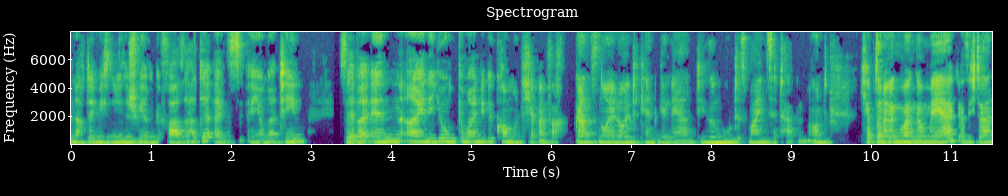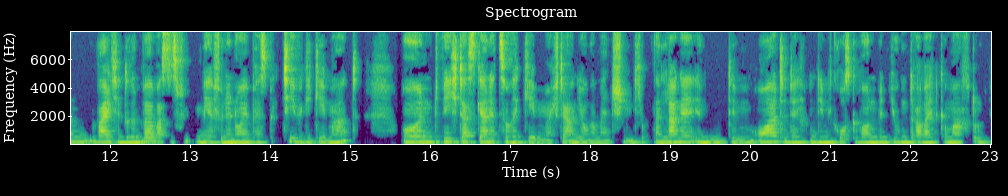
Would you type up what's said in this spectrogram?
nachdem ich diese schwierige Phase hatte als junger Teen, selber in eine Jugendgemeinde gekommen und ich habe einfach ganz neue Leute kennengelernt, die so ein gutes Mindset hatten. Und ich habe dann irgendwann gemerkt, als ich da ein Weilchen drin war, was es mir für eine neue Perspektive gegeben hat und wie ich das gerne zurückgeben möchte an junge Menschen. Ich habe dann lange in dem Ort, in, der, in, dem ich groß geworden bin, Jugendarbeit gemacht und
